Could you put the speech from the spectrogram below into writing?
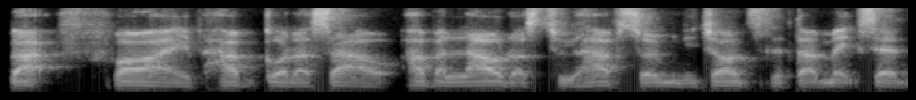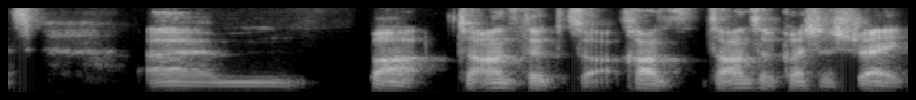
back five have got us out, have allowed us to have so many chances. If that makes sense. Um, but to answer to, to answer the question straight,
